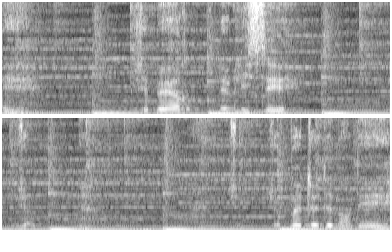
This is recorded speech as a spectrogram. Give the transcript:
et. j'ai peur de glisser. Peux te demander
